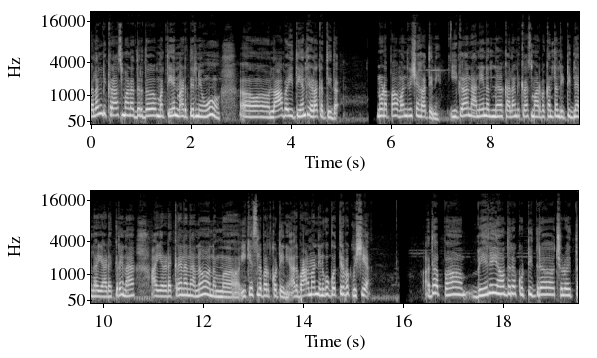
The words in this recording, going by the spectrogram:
ಕಲಂಗಡಿ ಕ್ರಾಸ್ ಮಾಡೋದ್ರದ್ದು ಮತ್ತೆ ಏನು ಮಾಡ್ತೀರಿ ನೀವು? ಲಾಭ ಐತಿ ಅಂತ ಹೇಳಕತ್ತಿದ್ದ. ನೋಡಪ್ಪ, ಒಂದು ವಿಷಯ ಹೇಳ್ತೀನಿ. ಈಗ ನಾನೇನು ಅದನ್ನ ಕಲಂಗಡಿ ಕ್ರಾಸ್ ಮಾಡ್ಬೇಕಂತಂದು ಇಟ್ಟಿದ್ನಲ್ಲ, ಎರಡು ಎಕರೆನ, ಆ ಎರಡು ಎಕರೆನ ನಾನು ನಮ್ಮ ಈ ಕೇಸಲ್ಲಿ ಬರೆದು ಕೊಟ್ಟೀನಿ. ಅದು ಭಾಳ ಮಾಡಿ ನಿನಗೂ ಗೊತ್ತಿರ್ಬೇಕು ವಿಷಯ. ಅದಪ್ಪ, ಬೇರೆ ಯಾವ್ದಾರ ಕೊಟ್ಟಿದ್ರ ಚಲೋ ಇತ್ತ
